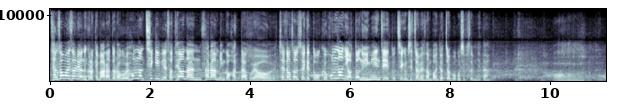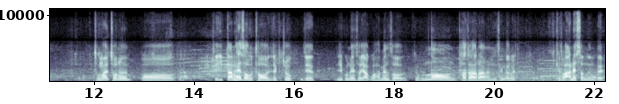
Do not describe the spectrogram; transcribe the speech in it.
장성호 해설위원은 그렇게 말하더라고요. 홈런 치기 위해서 태어난 사람인 것 같다고요. 최정 선수에게 또 그 홈런이 어떤 의미인지 또 지금 시점에서 한번 여쭤보고 싶습니다. 아 정말 저는 어 입단해서부터 이제 쭉 이제 1군에서 야구하면서 좀 홈런 타자라는 생각을 계속 안 했었는데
